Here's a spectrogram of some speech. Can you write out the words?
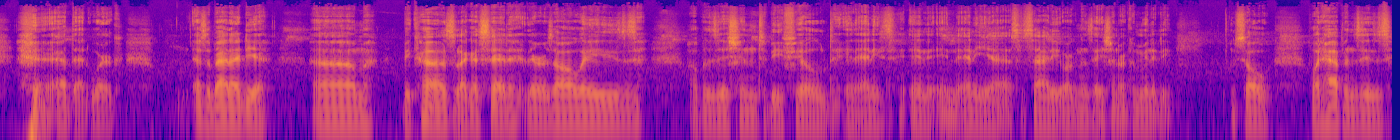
at that work. That's a bad idea. Um, because, like I said, there is always a position to be filled in any in, in any uh, society, organization, or community. So, what happens is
